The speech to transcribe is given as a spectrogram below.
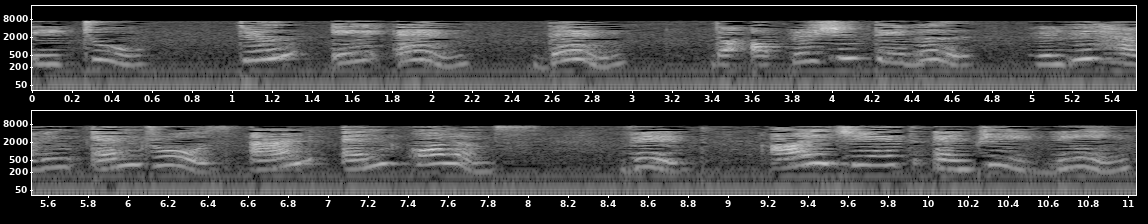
A2 till AN, then the operation table will be having n rows and n columns with ijth entry being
